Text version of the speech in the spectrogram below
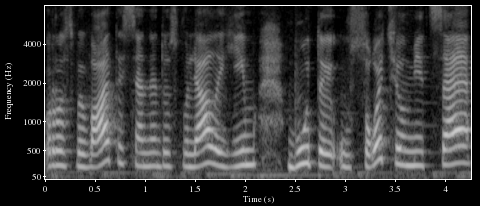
розвиватися, не дозволяли їм бути у соціумі. Це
